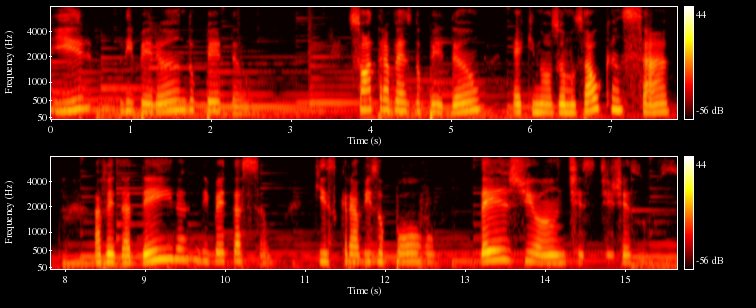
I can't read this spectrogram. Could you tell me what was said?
ir liberando perdão. Só através do perdão é que nós vamos alcançar a verdadeira libertação que escraviza o povo desde antes de Jesus.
